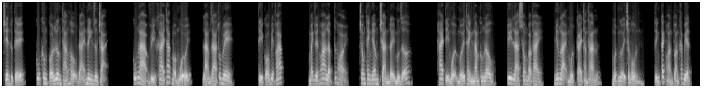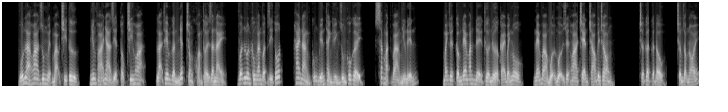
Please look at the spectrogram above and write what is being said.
Trên thực tế, cũng không có lương tháng hậu đãi ninh dương trại. Cũng là vì khai thác mỏ muối, làm ra thuốc mê. Tỷ có biện pháp. Mạnh duyệt hoa lập tức hỏi trong thanh âm tràn đầy mừng rỡ. Hai tỷ muội mới thành năm không lâu, tuy là song bào thai, nhưng lại một cái thẳng thắn, một người trầm ổn, tính cách hoàn toàn khác biệt. Vốn là hoa dung nguyệt mạo chi tư, nhưng phá nhà diệt tộc chi họa, lại thêm gần nhất trong khoảng thời gian này, vẫn luôn không ăn vật gì tốt, hai nàng cũng biến thành hình dung khô gầy, sắc mặt vàng như nến. Mạnh duyệt cầm đem ăn để thừa nửa cái bánh ngô, ném vào mội mội duyệt hoa chén cháo bên trong. Chợt gật gật đầu, trầm giọng nói,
